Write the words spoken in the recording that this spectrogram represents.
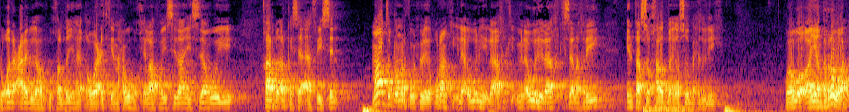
Luqada carabiga ku khaldan yahay qawaacidkii naxwuhu khilaafay sidaan iyo sidaan weeye. Qaar baad arkaysaa aafaysan maanta dhan marka wuxuu leeyay qur'aanka ilaa awalihi ilaa akhirki min awalihi ilaa akhirkiisaan akhriyey intaasoo khalad baa iga soo baxdu leeyahy waa ayaan darro waay.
